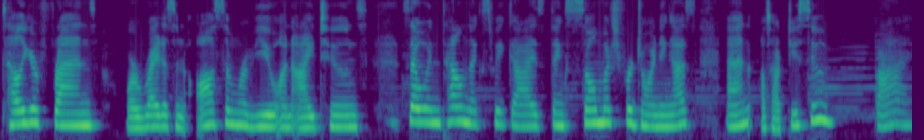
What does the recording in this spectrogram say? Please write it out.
Tell your friends or write us an awesome review on iTunes. So until next week, guys, thanks so much for joining us, and I'll talk to you soon. Bye.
